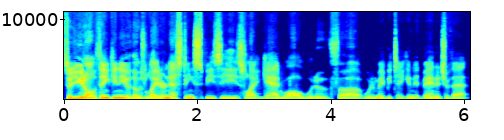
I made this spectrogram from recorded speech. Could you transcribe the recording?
So you don't think any of those later nesting species like gadwall would have uh, would have maybe taken advantage of that?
